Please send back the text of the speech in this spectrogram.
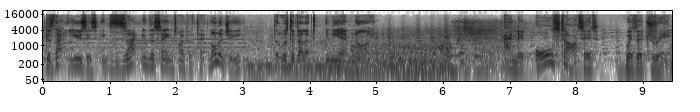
because that uses exactly the same type of technology that was developed in the M9. And it all started with a dream.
